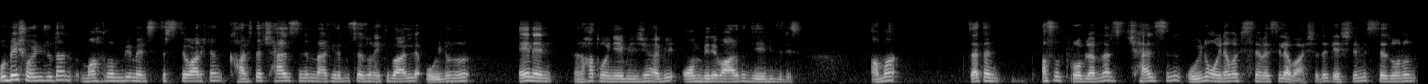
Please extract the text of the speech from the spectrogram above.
Bu 5 oyuncudan mahrum bir Manchester City varken karşıda Chelsea'nin belki de bu sezon itibariyle oyununu en en rahat oynayabileceği bir 11'i vardı diyebiliriz. Ama zaten asıl problemler Chelsea'nin oyunu oynamak istemesiyle başladı. Geçtiğimiz sezonun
